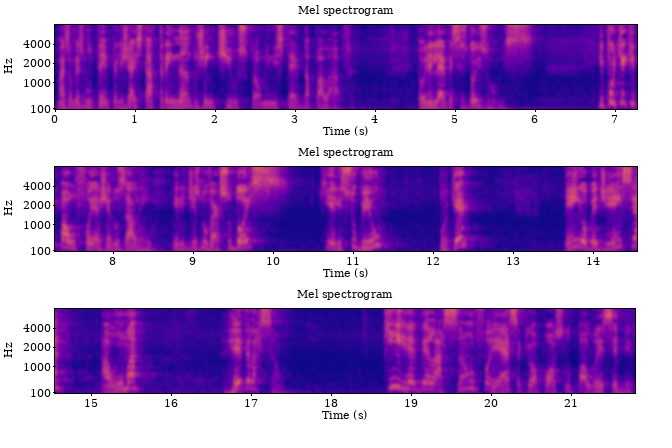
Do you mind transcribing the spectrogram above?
mas ao mesmo tempo ele já está treinando gentios para o ministério da palavra. Então ele leva esses dois homens. E por que que Paulo foi a Jerusalém? Ele diz no verso 2 que ele subiu, por quê? Em obediência a uma revelação. Que revelação foi essa que o apóstolo Paulo recebeu?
